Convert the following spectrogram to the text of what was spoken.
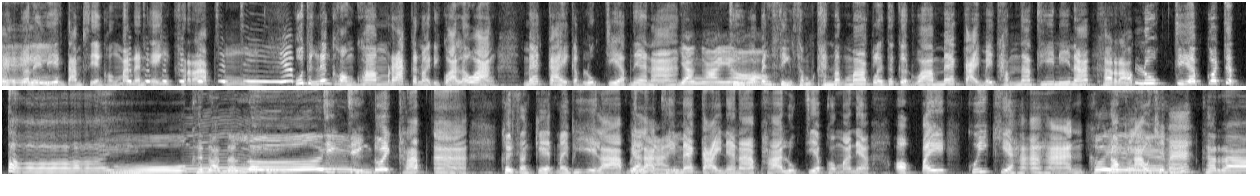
งก็เลยเรียกตามเสียงของมันนั่นเองครับพูดถึงเรื่องของความรักกันหน่อยดีกว่าระหว่าง แม่ไก่กับลูกเจี๊ยบเนี่ยนะยังไงถือว่าเป็นสิ่งสำคัญมากๆเลยถ้าเกิดว่าแม่ไก่ไม่ทำหน้าที่นี้นะครับ ลูกเจี๊ยบก็จะตายโอ้ขนาดนั้นเลย จริง ๆ ด้วยครับ อ่า เคยสังเกตไหมพี่ยีราฟเวลาที่แม่ไก่เนี่ยนะ พาลูกเจี๊ยบของมันเนี่ย ออกไปคุยเขี่ยหาอาหารนอกเล้าใช่ไหมครั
